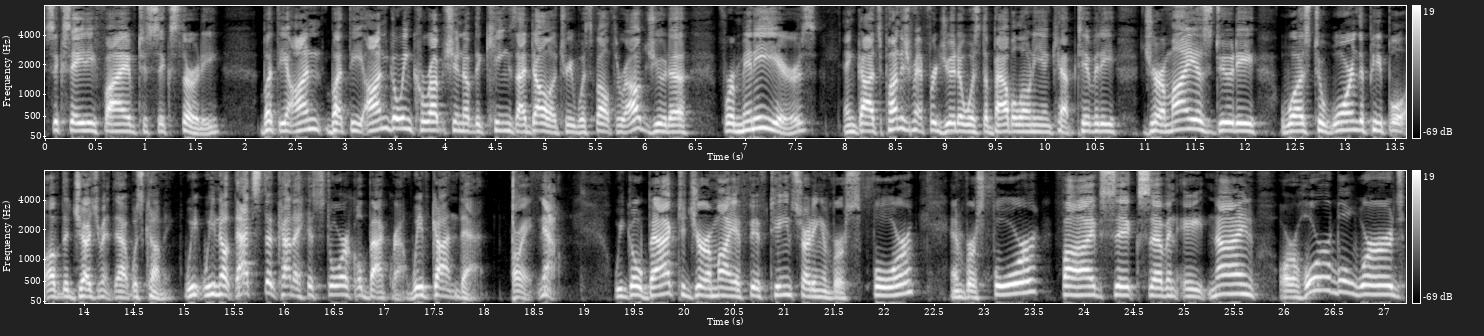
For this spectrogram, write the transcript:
685 to 630. But the on but the ongoing corruption of the king's idolatry was felt throughout Judah for many years, and God's punishment for Judah was the Babylonian captivity. Jeremiah's duty was to warn the people of the judgment that was coming. We, we know that's the kind of historical background. We've gotten that. All right, now we go back to Jeremiah 15, starting in verse 4. And verse 4, 5, 6, 7, 8, 9 are horrible words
